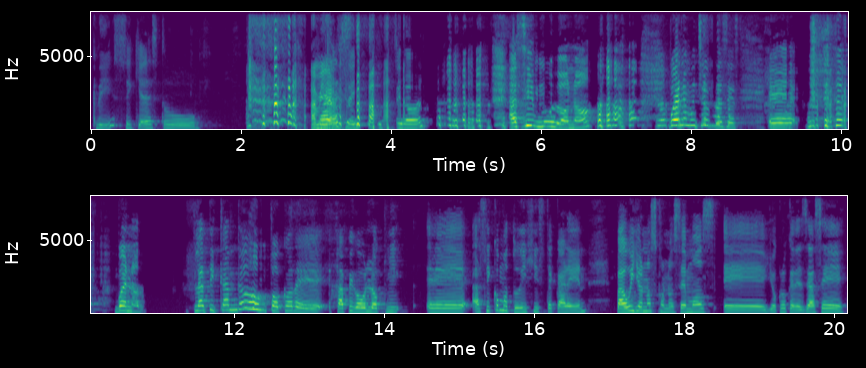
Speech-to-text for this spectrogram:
Cris, si quieres tú. Amiga. Así mudo, ¿no? bueno, muchas gracias. Eh, bueno, platicando un poco de Happy Go Lucky, eh, así como tú dijiste, Karen, Pau y yo nos conocemos, eh, yo creo que desde hace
